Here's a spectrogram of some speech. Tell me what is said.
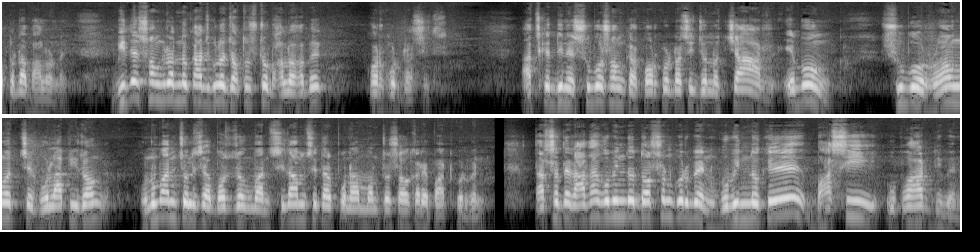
অতটা ভালো নয়। বিদেশ সংক্রান্ত কাজগুলো যথেষ্ট ভালো হবে কর্কট রাশির। আজকের দিনে শুভ সংখ্যা কর্কট রাশির জন্য চার এবং শুভ রং হচ্ছে গোলাপি রং হনুমান চল্লিশা বজ্রংবান শ্রীরাম সীতার প্রণাম মন্ত্র সহকারে পাঠ করবেন। তার সাথে রাধা গোবিন্দ দর্শন করবেন। গোবিন্দকে বাসি উপহার দিবেন।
